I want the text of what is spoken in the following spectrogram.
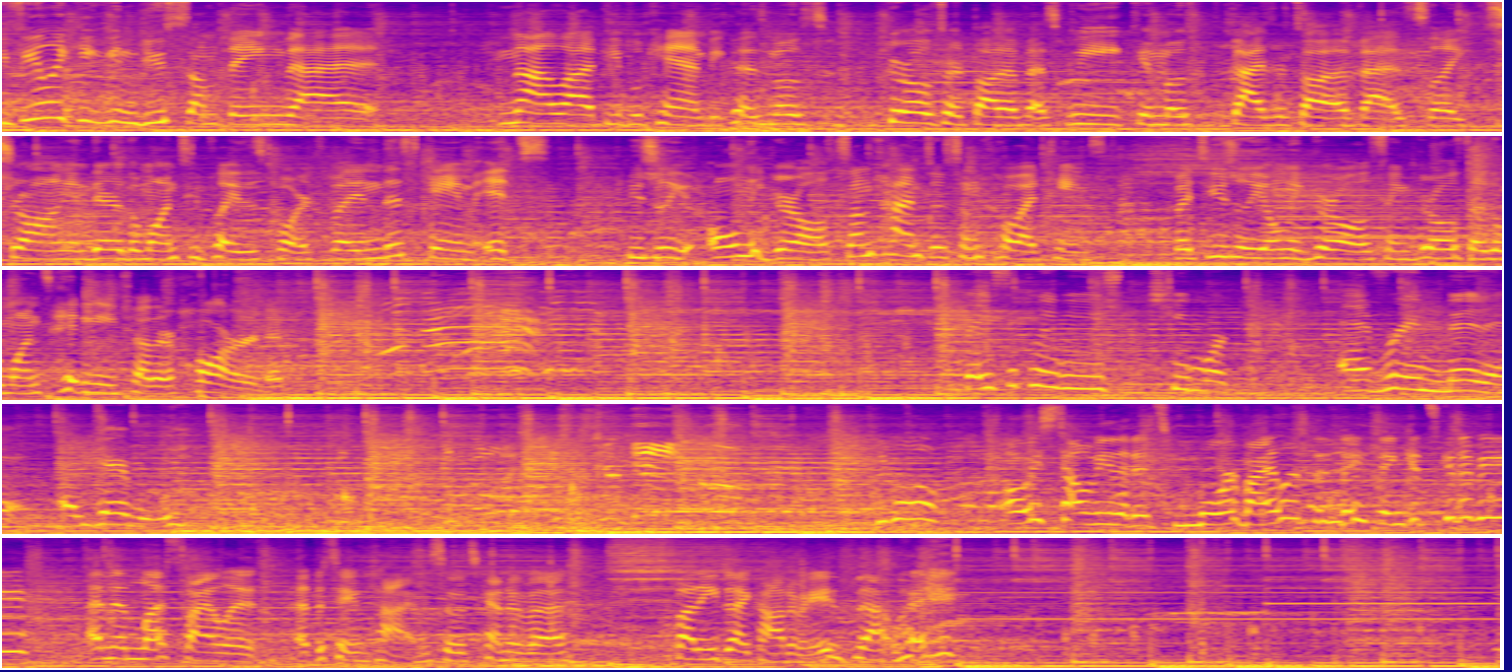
you feel like you can do something that not a lot of people can because most girls are thought of as weak and most guys are thought of as like strong and they're the ones who play the sports. But in this game, it's usually only girls. Sometimes there's some co-ed teams, but it's usually only girls and girls are the ones hitting each other hard. Basically, we use teamwork every minute of derby. Tell me that it's more violent than they think it's going to be, and then less violent at the same time. So it's kind of a funny dichotomy that way.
